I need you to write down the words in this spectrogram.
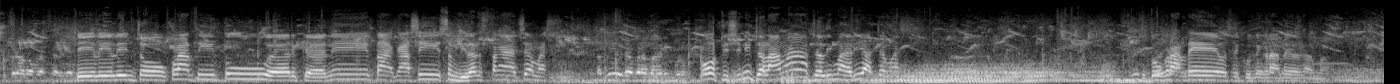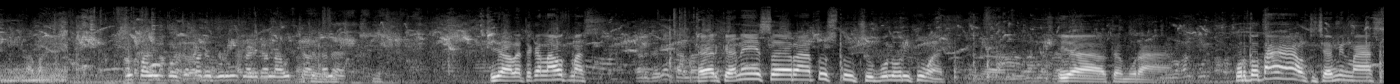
Berapa mas harganya? Cililin coklat itu harganya tak kasih sembilan setengah aja mas. Tapi udah berapa hari burung? Oh di sini udah lama, ada lima hari ada mas. Itu kerantil, Sri Gunting kerantil sama. Ini paling pojok ada burung pelarikan laut jantan ya? Iya, ledekan laut mas. Harganya jantan. Harganya 170.000 ribu mas. Iya, udah murah. Pur total dijamin mas.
